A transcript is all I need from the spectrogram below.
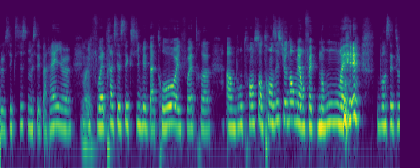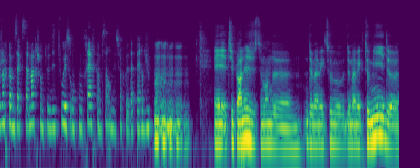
Le sexisme, c'est pareil. Euh, Ouais. Il faut être assez sexy, mais pas trop. Il faut être un bon trans en transitionnant, mais en fait, non. Et bon, c'est toujours comme ça que ça marche. On te dit tout et son contraire. Comme ça, on est sûr que t'as perdu. Quoi. Mm, mm, mm, mm. Et tu parlais justement de, de, mammecto- de mammectomie, de,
